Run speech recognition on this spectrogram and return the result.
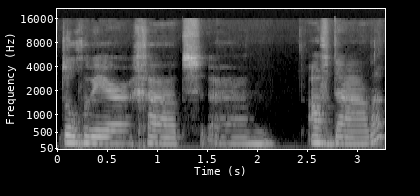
toch weer gaat um, afdalen.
